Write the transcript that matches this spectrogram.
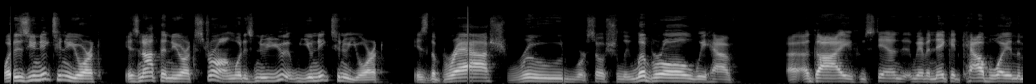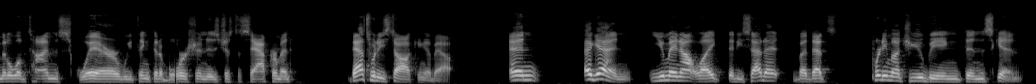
What is unique to New York is not the New York strong. What is new, unique to New York is the brash, rude. We're socially liberal. We have a, a guy who stands. We have a naked cowboy in the middle of Times Square. We think that abortion is just a sacrament. That's what he's talking about. And again, you may not like that he said it, but that's pretty much you being thin-skinned.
